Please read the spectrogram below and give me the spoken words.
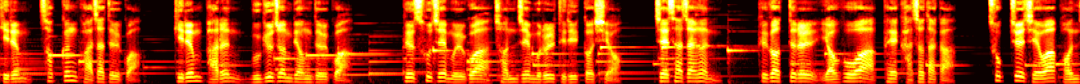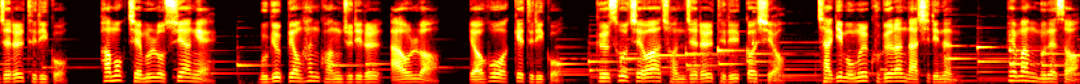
기름 섞은 과자들과 기름 바른 무교전병들과 그 소제물과 전제물을 드릴 것이요. 제사장은 그것들을 여호와 앞에 가져다가 속죄제와 번제를 드리고 화목 제물로 수양해 무교병 한 광주리를 아울러 여호와께 드리고 그 소제와 전제를 드릴 것이요. 자기 몸을 구별한 나시리는 회막문에서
